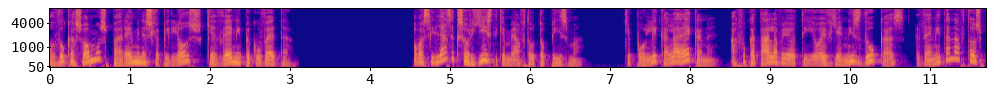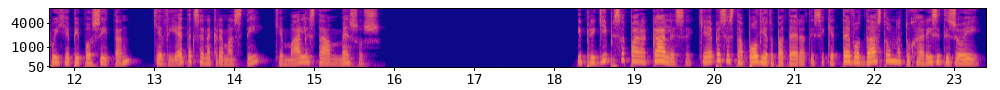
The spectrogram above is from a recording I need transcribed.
Ο Δούκας όμως παρέμεινε σιωπηλός και δεν είπε κουβέντα. Ο βασιλιάς εξοργίστηκε με αυτό το πείσμα και πολύ καλά έκανε αφού κατάλαβε ότι ο ευγενής Δούκας δεν ήταν αυτός που είχε πει πως ήταν και διέταξε να κρεμαστεί και μάλιστα αμέσως. Η πριγκίπισσα παρακάλεσε και έπεσε στα πόδια του πατέρα της οικετεύοντάς τον να του χαρίσει τη ζωή.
